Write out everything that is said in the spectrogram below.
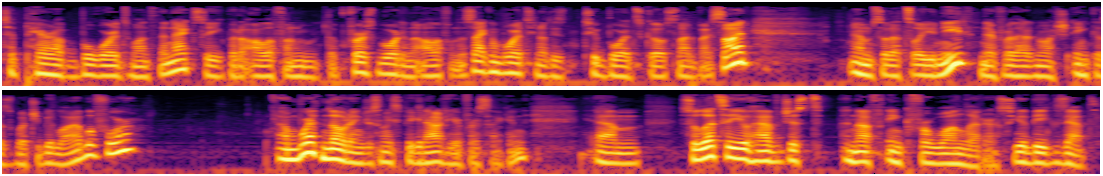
to pair up boards one to the next. So you put an aleph on the first board and an aleph on the second board. So, you know, these two boards go side by side. Um, so that's all you need. Therefore, that much ink is what you'd be liable for. Um, worth noting, just let me speak it out here for a second. Um, so let's say you have just enough ink for one letter, so you'll be exempt.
